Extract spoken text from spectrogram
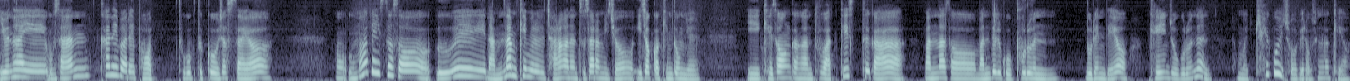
윤하의 우산, 카니발의 벗 두 곡 듣고 오셨어요. 어, 음악에 있어서 의외의 남남 케미를 자랑하는 두 사람이죠. 이적과 김동률. 이 개성 강한 두 아티스트가 만나서 만들고 부른 노래인데요. 개인적으로는 정말 최고의 조합이라고 생각해요.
